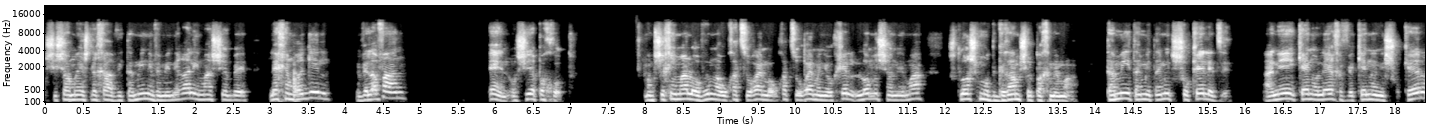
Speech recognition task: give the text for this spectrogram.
ששם יש לך ויטמינים ומינרלים, מה שבלחם רגיל ולבן אין, או שיהיה פחות. ממשיכים הלאה, עוברים לארוחת צהריים, בארוחת צהריים אני אוכל לא משנה מה, 300 גרם של פחמימה. תמיד, תמיד, תמיד שוקל את זה. אני כן הולך וכן אני שוקל,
